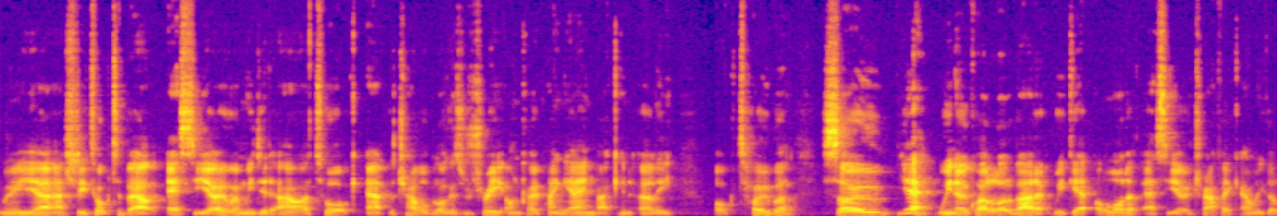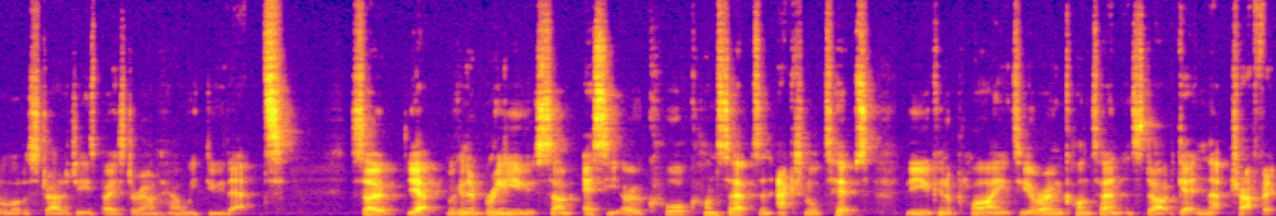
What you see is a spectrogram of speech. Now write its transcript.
We uh, actually talked about SEO when we did our talk at the Travel Bloggers Retreat on Koh Phangan back in early October. So, yeah, we know quite a lot about it. We get a lot of SEO traffic, and we got a lot of strategies based around how we do that. So, yeah, we're going to bring you some SEO core concepts and actionable tips that you can apply to your own content and start getting that traffic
